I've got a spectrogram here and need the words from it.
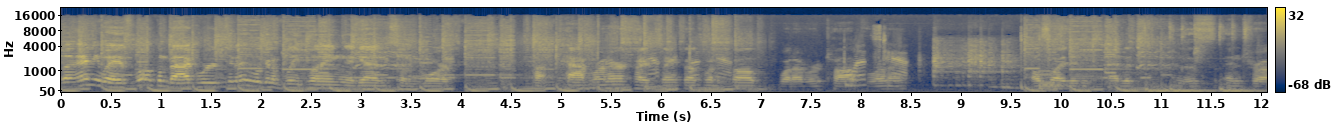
But anyways, welcome back. We're Today we're going to be playing again some more top, Tap Runner, I think that's what it's called. Whatever, Top Let's Runner. tap. Also, I didn't edit this intro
